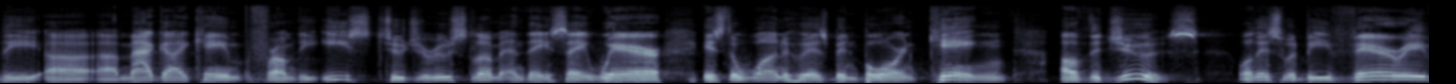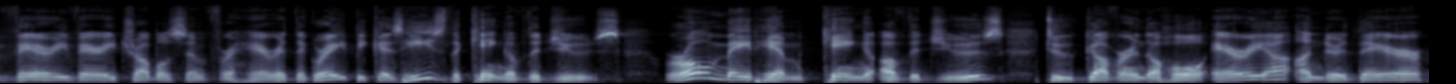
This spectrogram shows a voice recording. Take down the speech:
The uh, uh, Magi came from the east to Jerusalem, and they say, Where is the one who has been born king of the Jews? Well, this would be very, very, very troublesome for Herod the Great because he's the king of the Jews. Rome made him king of the Jews to govern the whole area under their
